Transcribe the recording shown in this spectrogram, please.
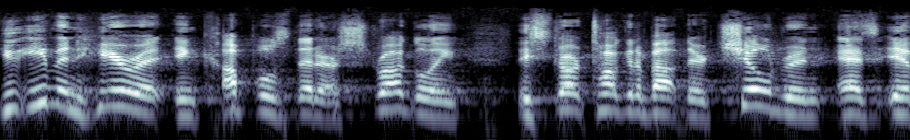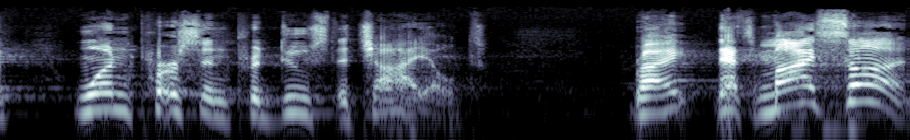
You even hear it in couples that are struggling. They start talking about their children as if one person produced a child, right? That's my son.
